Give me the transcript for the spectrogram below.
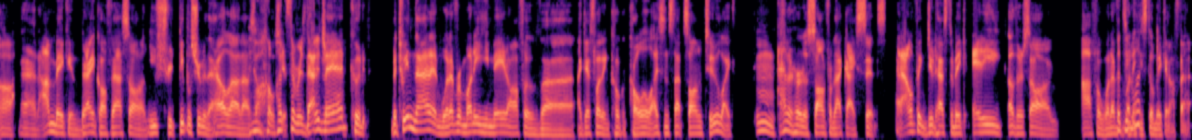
Oh, man, I'm making bank off that song. You street people streaming the hell out of that song. what's the that man could between that and whatever money he made off of uh I guess letting Coca-Cola license that song too, like Mm, I haven't heard a song from that guy since. And I don't think dude has to make any other song off of whatever But do you know money what? he's still making off that.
